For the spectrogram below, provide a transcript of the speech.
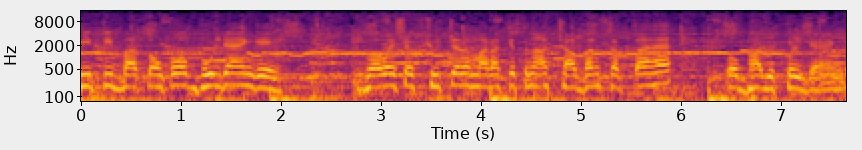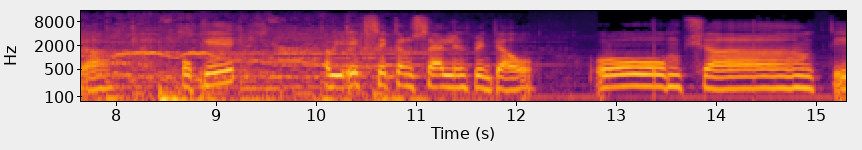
बीती बातों को भूल जाएँगे। भविष्य फ्यूचर हमारा कितना अच्छा बन सकता है, वो भाग्य खुल जाएगा। ओके अभी एक सेकंड साइलेंस में जाओ। ओम शांति।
